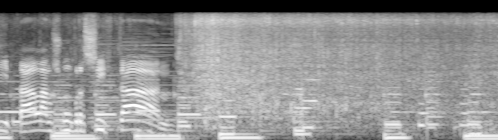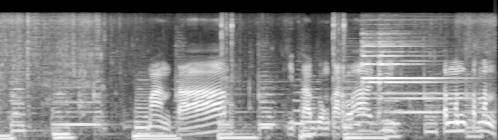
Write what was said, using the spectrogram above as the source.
Kita langsung bersihkan mantap. Kita bongkar lagi teman-teman.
